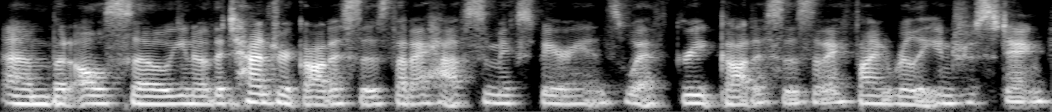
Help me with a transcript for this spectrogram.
Um, but also, you know, the tantric goddesses that I have some experience with, Greek goddesses that I find really interesting.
